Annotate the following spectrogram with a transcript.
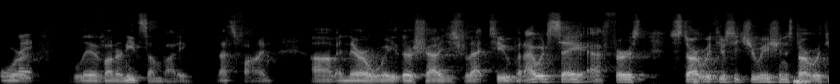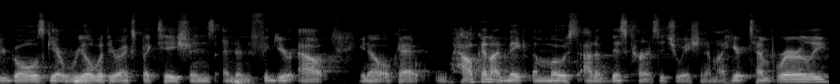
Or right. live underneath somebody. That's fine. Um, and there are ways, there are strategies for that too. But I would say at first, start with your situation, start with your goals, get real with your expectations, and then figure out, you know, okay, how can I make the most out of this current situation? Am I here temporarily,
